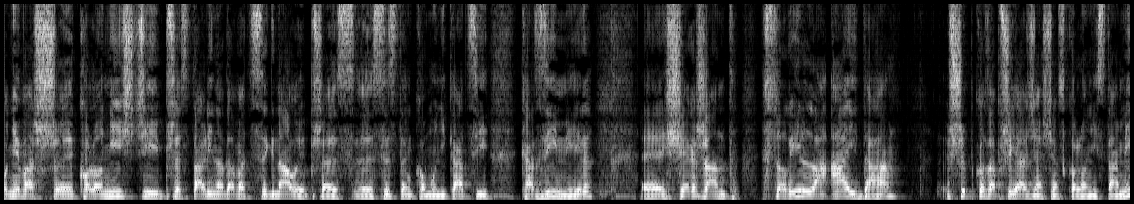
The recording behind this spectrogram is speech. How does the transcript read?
ponieważ e, koloniści przestali nadawać sygnały przez system komunikacji Kazimir, sierżant Sorilla Aida szybko zaprzyjaźnia się z kolonistami.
